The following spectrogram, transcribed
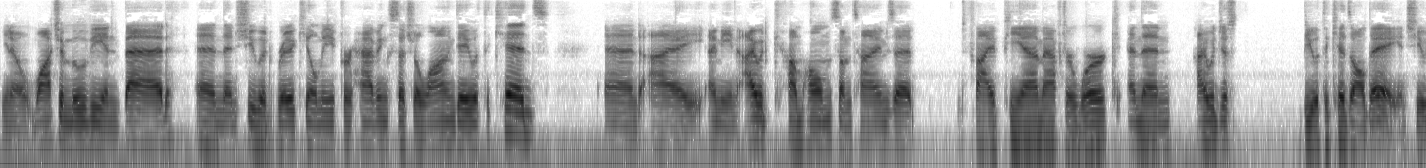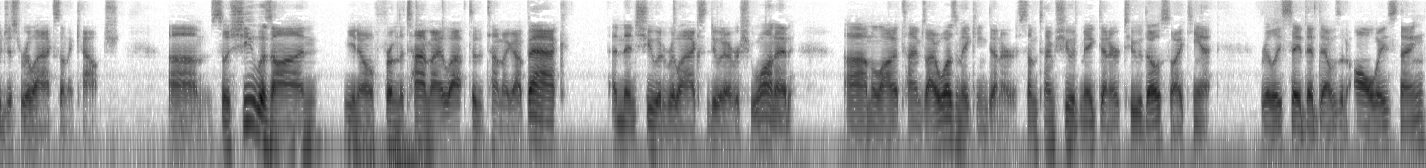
you know, watch a movie in bed. And then she would ridicule me for having such a long day with the kids. And I, I mean, I would come home sometimes at 5 p.m. after work, and then I would just be with the kids all day, and she would just relax on the couch. Um, so she was on, you know, from the time I left to the time I got back, and then she would relax and do whatever she wanted. Um, a lot of times I was making dinner. Sometimes she would make dinner too, though, so I can't really say that that was an always thing,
